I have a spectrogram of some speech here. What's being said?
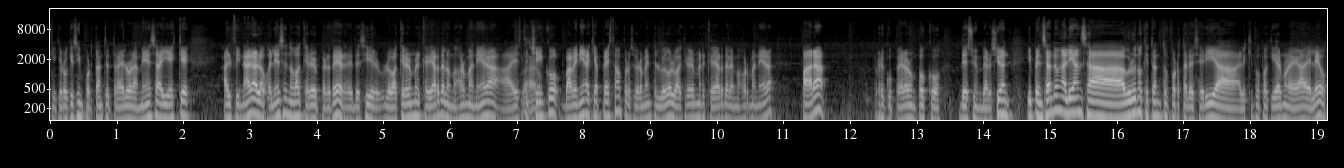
que- creo que es importante traerlo a la mesa y es que al final a los valencianos no va a querer perder, es decir, lo va a querer mercadear de la mejor manera a este Claro. chico, va a venir aquí a préstamo, pero seguramente luego lo va a querer mercadear de la mejor manera para recuperar un poco de su inversión. Y pensando en Alianza, Bruno, ¿qué tanto fortalecería al equipo para Guillermo la llegada de Leo?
